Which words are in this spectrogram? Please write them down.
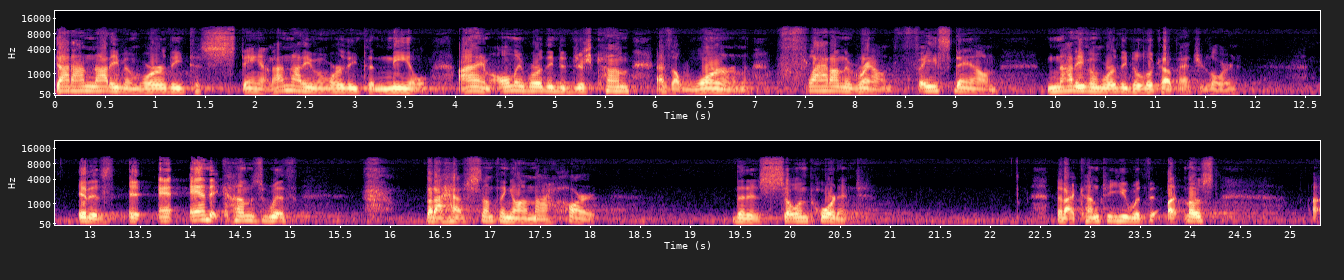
God, I'm not even worthy to stand. I'm not even worthy to kneel. I am only worthy to just come as a worm, flat on the ground, face down, not even worthy to look up at you, Lord. It is, it, and, and it comes with, but I have something on my heart that is so important that I come to you with the utmost uh,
